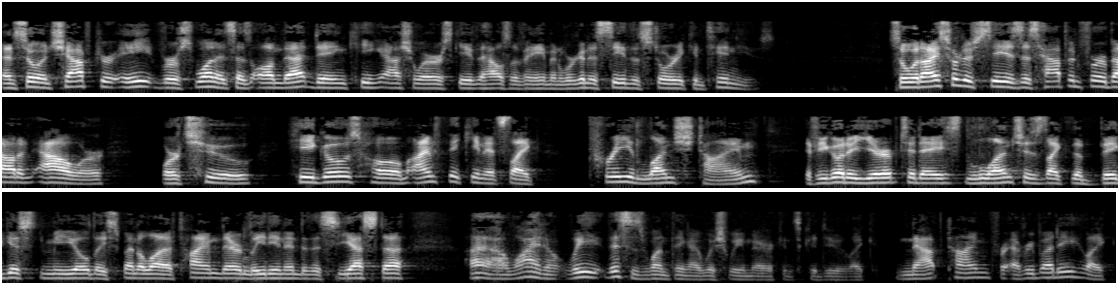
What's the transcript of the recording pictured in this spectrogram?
And so in chapter 8, verse 1, it says, On that day, King Ahasuerus gave the house of Haman. We're going to see the story continues. So what I sort of see is this happened for about an hour or two. He goes home. I'm thinking it's like pre lunchtime. If you go to Europe today, lunch is like the biggest meal. They spend a lot of time there leading into the siesta. Uh, why don't we? This is one thing I wish we Americans could do. Like nap time for everybody. Like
